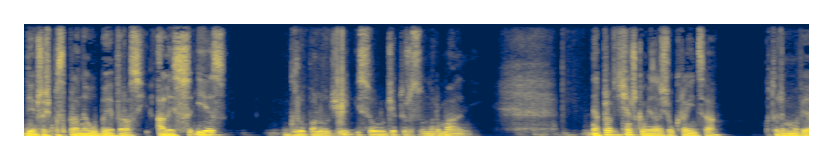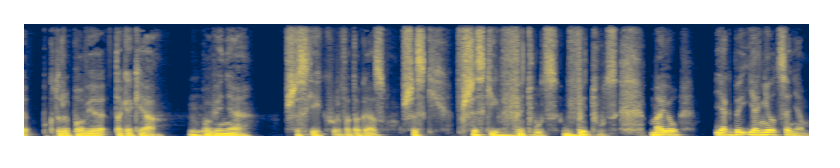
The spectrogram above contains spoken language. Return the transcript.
Większość ma sprane łby w Rosji, ale jest, grupa ludzi i są ludzie, którzy są normalni. Naprawdę ciężko mi znaleźć Ukraińca, który, mówię, który powie tak jak ja. Mhm. Powie nie. Wszystkich, kurwa, do gazu. Wszystkich. Wszystkich wytłuc. Wytłuc. Mają, jakby, ja nie oceniam.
